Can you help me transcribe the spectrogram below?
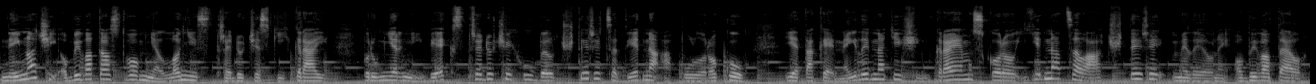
Nejmladší obyvatelstvo měl loni středočeský kraj. Průměrný věk středočechů byl 41,5 roku. Je také nejlidnatějším krajem skoro 1,4 miliony obyvatel.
